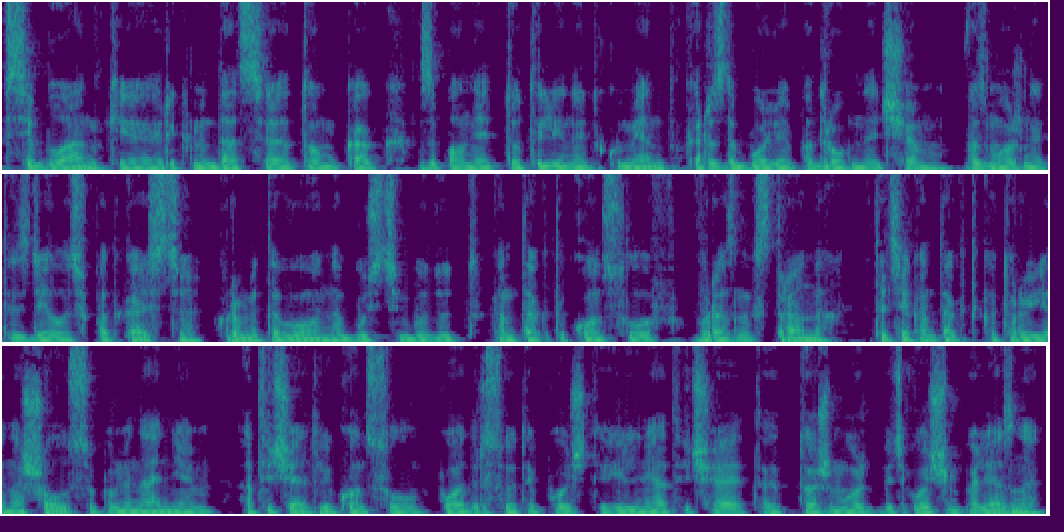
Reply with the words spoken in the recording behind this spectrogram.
все бланки, рекомендация о том, как заполнять тот или иной документ, гораздо более подробная, чем возможно это сделать в подкасте. Кроме того, на Boosty будут контакты консулов в разных странах, это те контакты, которые я нашел с упоминанием, отвечает ли консул по адресу этой почты или не отвечает. Это тоже может быть очень полезно,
